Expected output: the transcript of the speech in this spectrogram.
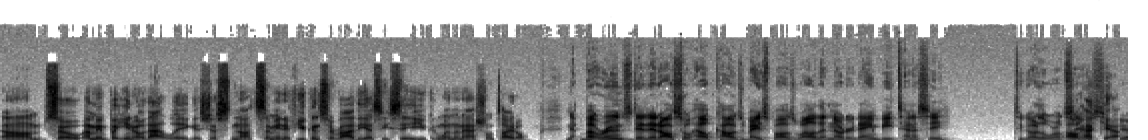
Um, so I mean, but you know that league is just nuts. I mean, if you can survive the SEC, you can win the national title. N- But Runes, did it also help college baseball as well that Notre Dame beat Tennessee to go to the World Oh Series? heck yeah! Yeah.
